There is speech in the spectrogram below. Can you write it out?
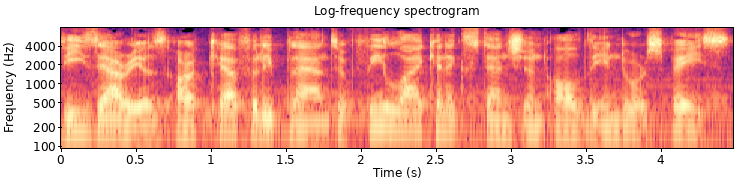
these areas are carefully planned to feel like an extension of the indoor space.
